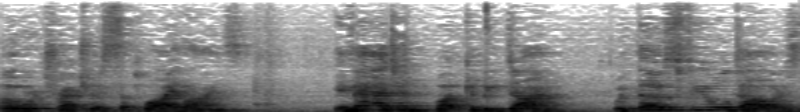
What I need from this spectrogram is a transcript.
over treacherous supply lines. Imagine what could be done with those fuel dollars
